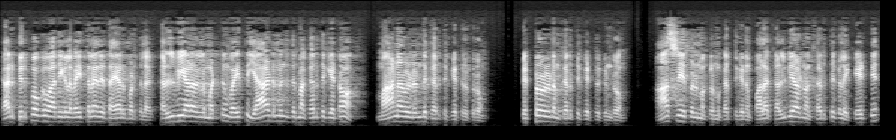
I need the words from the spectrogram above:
யாரும் பிற்போக்குவாதிகளை வைத்தெல்லாம் இதை தயார்படுத்தல. கல்வியாளர்களை மட்டும் வைத்து யாரிடமிருந்து திரும்ப கருத்து கேட்டோம்? மாணவர்களிடம் கருத்து கேட்டிருக்கிறோம். பெற்றோர்களிடம் கருத்து கேட்டிருக்கின்றோம். ஆசிரியர்கள் மக்களும் கருத்து கேட்டோம். பல கல்வியாளர்கள் கருத்துக்களை கேட்டு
